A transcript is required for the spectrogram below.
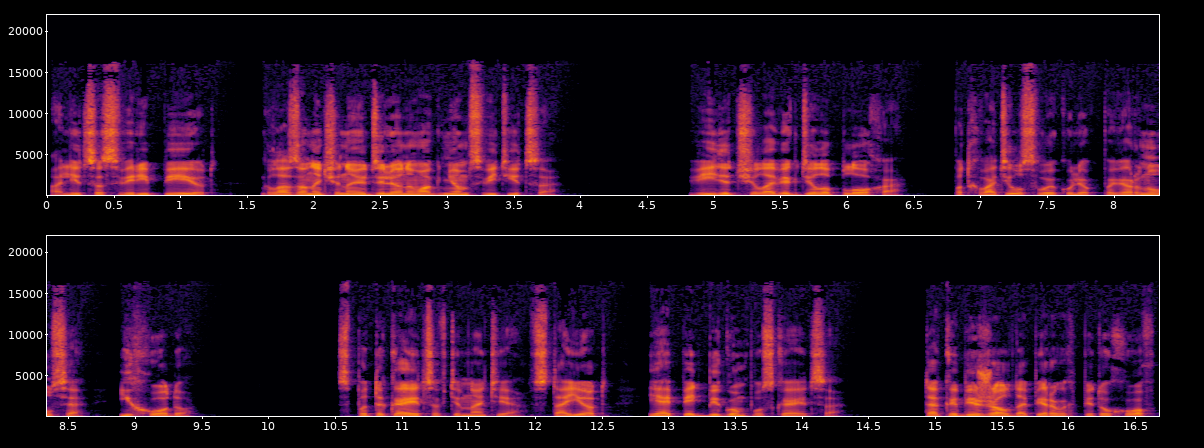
а лица свирепеют, глаза начинают зеленым огнем светиться. Видит человек дело плохо. Подхватил свой кулек, повернулся и ходу. Спотыкается в темноте, встает и опять бегом пускается. Так и бежал до первых петухов,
